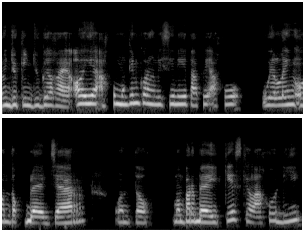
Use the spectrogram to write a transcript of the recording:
nunjukin juga kayak oh ya aku mungkin kurang di sini tapi aku willing untuk belajar untuk memperbaiki skill aku di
